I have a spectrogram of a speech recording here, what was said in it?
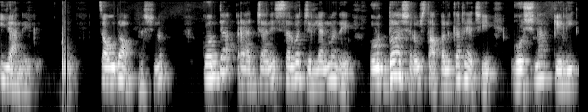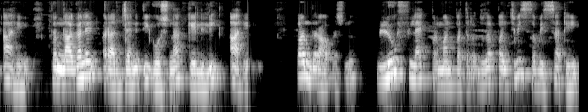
याने. चौदा प्रश्न. कोणत्या राज्याने सर्व जिल्ह्यांमध्ये वृद्धाश्रम स्थापन करण्याची घोषणा केली आहे? तर नागालँड राज्याने ती घोषणा केलेली आहे. पंधरावा प्रश्न. ब्लू फ्लॅग प्रमाणपत्र दोन हजार पंचवीस सव्वीससाठी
